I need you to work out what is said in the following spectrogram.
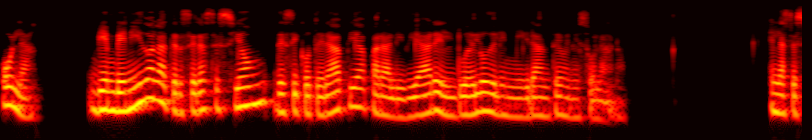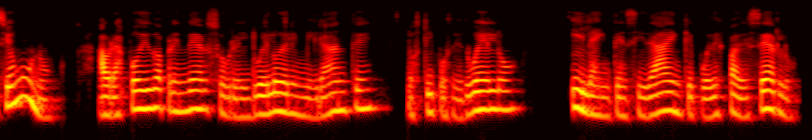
Hola, bienvenido a la tercera sesión de psicoterapia para aliviar el duelo del inmigrante venezolano. En la sesión 1 habrás podido aprender sobre el duelo del inmigrante, los tipos de duelo y la intensidad en que puedes padecerlo,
